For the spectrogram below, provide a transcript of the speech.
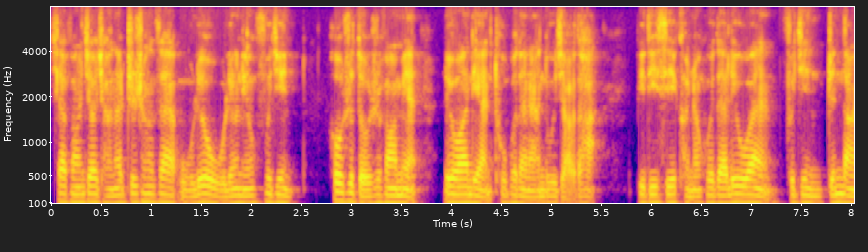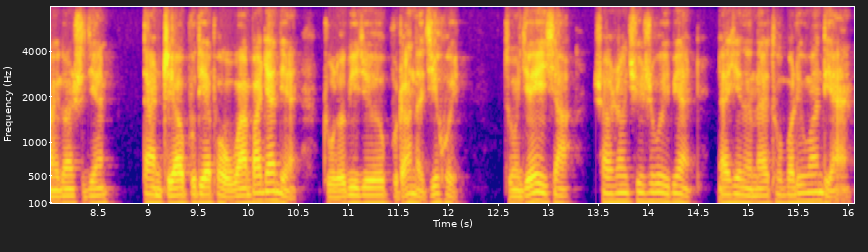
下方较强的支撑在五六五零零附近。后市走势方面，六万点突破的难度较大，BTC 可能会在六万附近震荡一段时间。但只要不跌破五万八千点，主流币就有补涨的机会。总结一下，上升趋势未变，耐心等待突破六万点。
